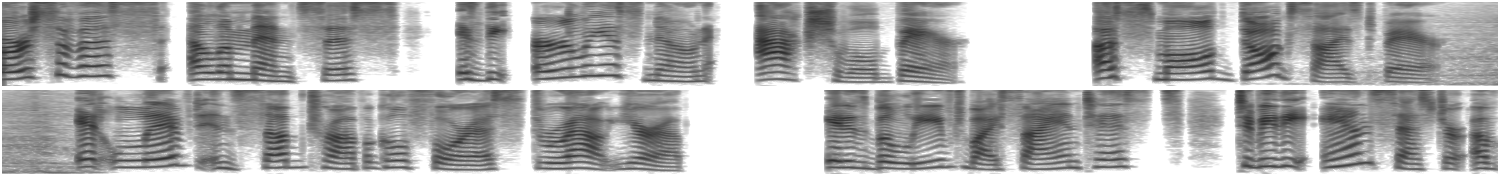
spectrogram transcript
Ursus elamensis is the earliest known actual bear, a small dog sized bear. It lived in subtropical forests throughout Europe. It is believed by scientists to be the ancestor of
